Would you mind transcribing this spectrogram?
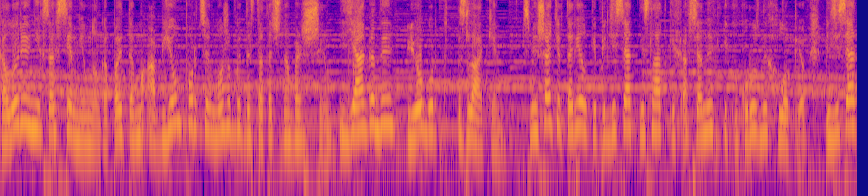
Калорий в них совсем немного, поэтому объем порции может быть достаточно большим. Ягоды, йогурт, злаки. Смешайте в тарелке 50 несладких овсяных и кукурузных хлопьев, 50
